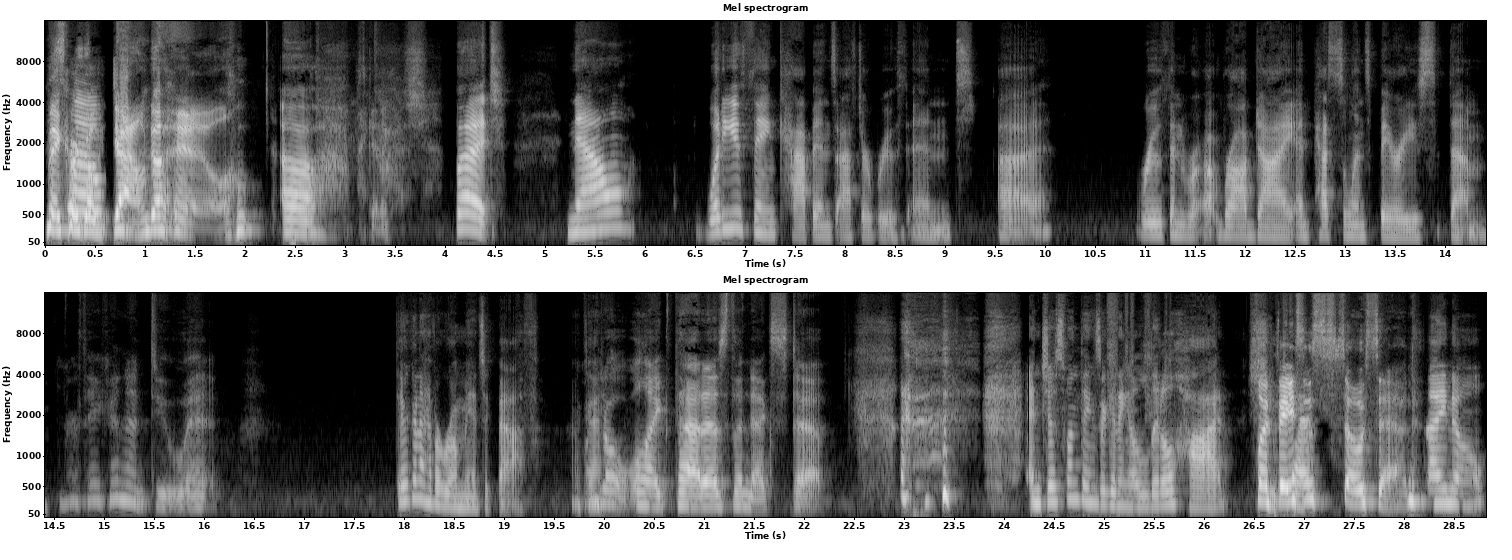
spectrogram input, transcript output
make her go down to hell. Oh my gosh. But now what do you think happens after Ruth and uh Ruth and Rob die and pestilence buries them? Are they gonna do it? They're to have a romantic bath. Okay. I don't like that as the next step. and just when things are getting a little hot, My face says- is so sad. I know.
